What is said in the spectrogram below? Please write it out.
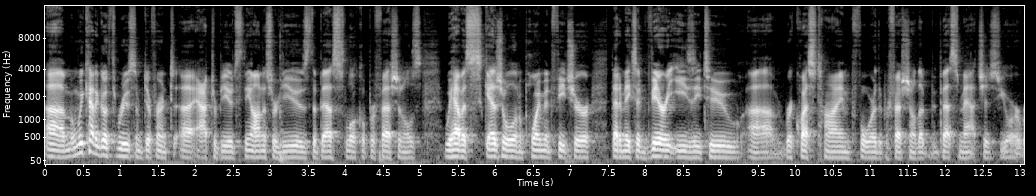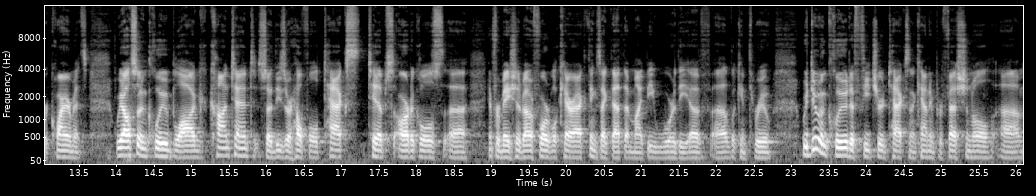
um, and we kind of go through some different uh, attributes: the honest reviews, the best local professionals. We have a schedule and appointment feature that it makes it very easy to uh, request time for the professional that best matches your requirements. We also include blog content, so these are helpful tax tips, articles, uh, information about Affordable Care Act, things like that that might be worthy of uh, looking through. We do include a featured tax and accounting professional um,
